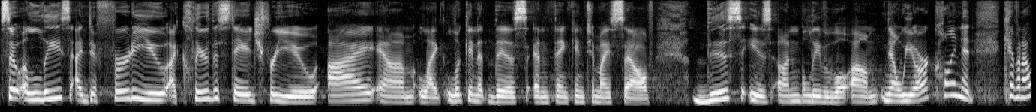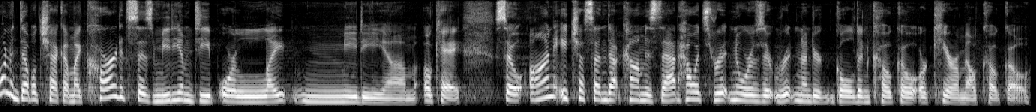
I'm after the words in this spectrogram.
So Elise, I defer to you. I clear the stage for you. I am like looking at this and thinking to myself, this is unbelievable. Um, now we are calling it, Kevin, I wanna double check. On my card it says medium deep or light medium. Okay, so on hsn.com, is that how it's written? Written or is it written under golden cocoa or caramel cocoa?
